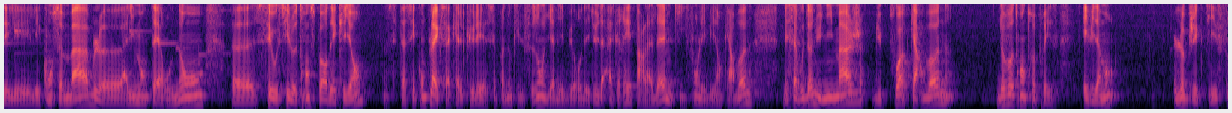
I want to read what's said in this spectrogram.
les, les, consommables, euh, alimentaires ou non. c'est aussi le transport des clients. C'est assez complexe à calculer. C'est pas nous qui le faisons. Il y a des bureaux d'études agréés par l'ADEME qui font les bilans carbone. Mais ça vous donne une image du poids carbone de votre entreprise. Évidemment, l'objectif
